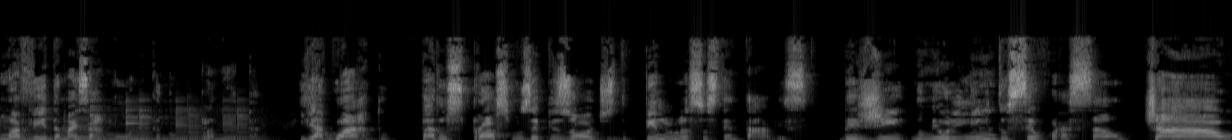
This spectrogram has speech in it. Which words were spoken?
uma vida mais harmônica no planeta. E aguardo para os próximos episódios do Pílulas Sustentáveis. Beijinho no meu lindo seu coração. Tchau!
